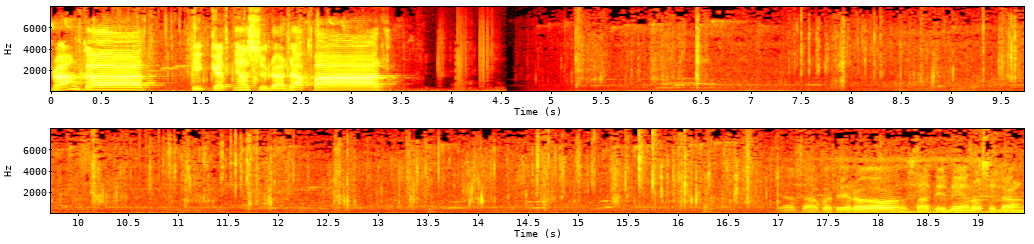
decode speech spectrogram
Berangkat, tiketnya sudah dapat. Ya sahabat Ero, saat ini Ero sedang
